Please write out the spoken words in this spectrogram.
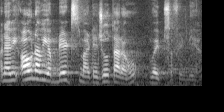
અને આવી અવનવી અપડેટ્સ માટે જોતા રહો વેબ્સ ઓફ ઇન્ડિયા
